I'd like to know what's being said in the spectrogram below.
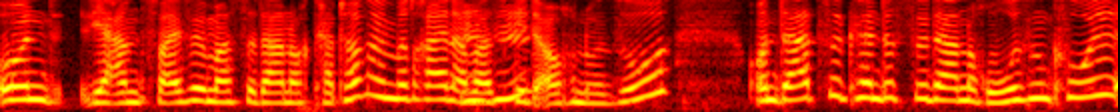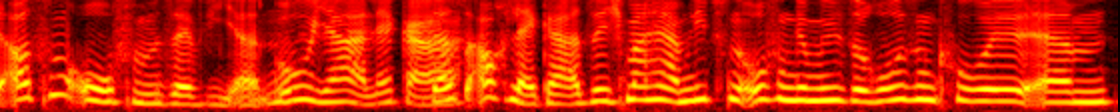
Und ja, im Zweifel machst du da noch Kartoffeln mit rein, aber es mhm. geht auch nur so. Und dazu könntest du dann Rosenkohl aus dem Ofen servieren. Oh ja, lecker. Das ist auch lecker. Also ich mache ja am liebsten Ofengemüse, Rosenkohl, ähm,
